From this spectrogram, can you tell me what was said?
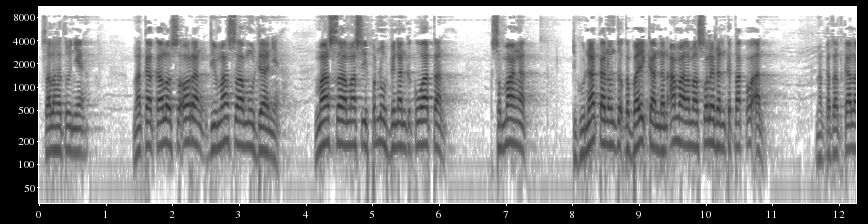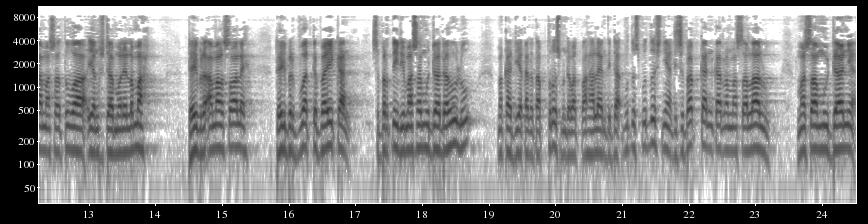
salah satunya. Maka kalau seorang di masa mudanya masa masih penuh dengan kekuatan semangat digunakan untuk kebaikan dan amal-amal soleh dan ketakwaan maka tatkala masa tua yang sudah mulai lemah dari beramal soleh, dari berbuat kebaikan seperti di masa muda dahulu, maka dia akan tetap terus mendapat pahala yang tidak putus-putusnya disebabkan karena masa lalu, masa mudanya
